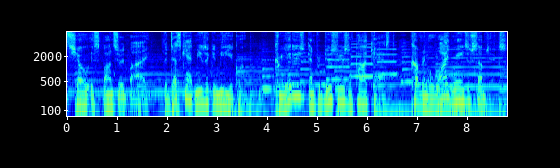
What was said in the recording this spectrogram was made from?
This show is sponsored by the Descant Music and Media Group, creators and producers of podcasts covering a wide range of subjects.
